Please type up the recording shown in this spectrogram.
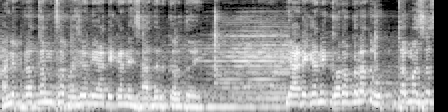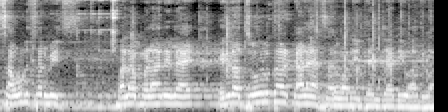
आणि प्रथमचं भजन या ठिकाणी सादर करतोय. या ठिकाणी खरोखरच उत्तम असं साऊंड सर्व्हिस मला मिळालेलं आहे. एकदा जोरदार टाळ्या सर्वांनी त्यांच्यासाठी वाजवा.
